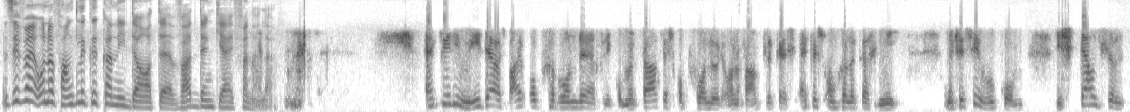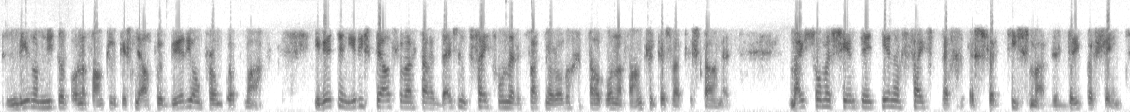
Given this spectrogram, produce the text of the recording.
En sê vir my onafhanklike kandidaate, wat dink jy van hulle? Ek weet die media is baie opgewonde en die kommentators opgewonde oor onafhanklikes. Ek is ongelukkig nie. En ek sê hoekom? Die stelsel leen hom nie tot onafhanklikes nie. Al probeer jy hom van oopmaak. Jy weet in hierdie stelsel was daar 1500 wat nou robbe getal onafhanklikes wat gestaan het. My somme sê omtrent 51 is verkies maar, dis 3%.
